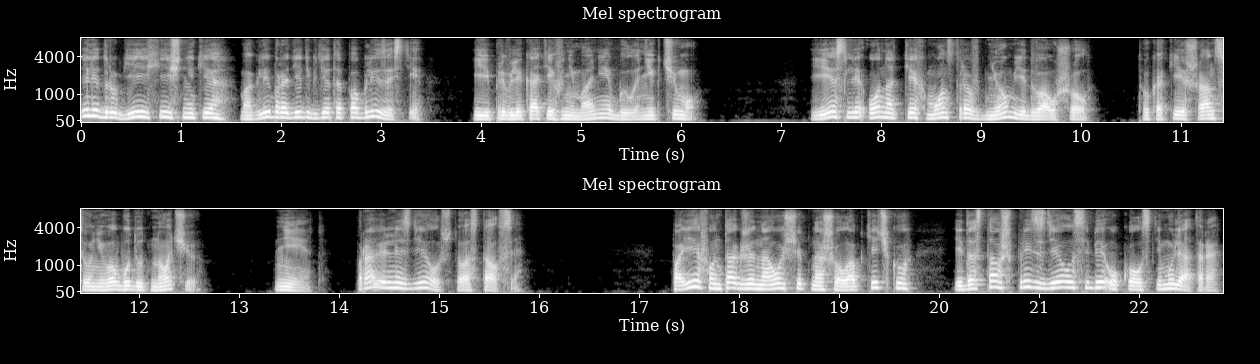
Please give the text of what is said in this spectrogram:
или другие хищники могли бродить где-то поблизости, и привлекать их внимание было ни к чему. Если он от тех монстров днем едва ушел, то какие шансы у него будут ночью? Нет, правильно сделал, что остался. Поев, он также на ощупь нашел аптечку и, достав шприц, сделал себе укол стимулятора.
